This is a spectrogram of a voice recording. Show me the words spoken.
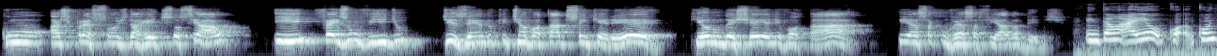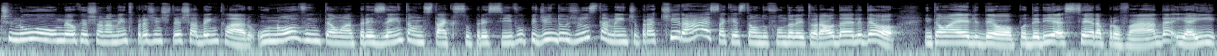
com as pressões da rede social e fez um vídeo dizendo que tinha votado sem querer, que eu não deixei ele votar, e essa conversa fiada deles. Então, aí eu continuo o meu questionamento para a gente deixar bem claro. O novo, então, apresenta um destaque supressivo, pedindo justamente para tirar essa questão do fundo eleitoral da LDO. Então, a LDO poderia ser aprovada e aí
